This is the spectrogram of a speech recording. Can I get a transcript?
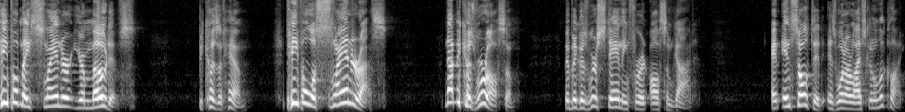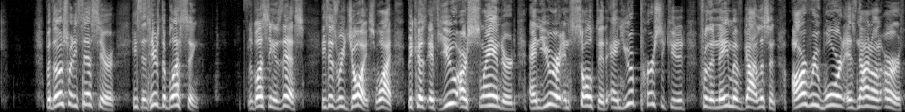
People may slander your motives because of him. People will slander us, not because we're awesome, but because we're standing for an awesome God. And insulted is what our life's going to look like. But notice what he says here. He says, Here's the blessing. The blessing is this he says, rejoice. Why? Because if you are slandered and you are insulted and you're persecuted for the name of God, listen, our reward is not on earth,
